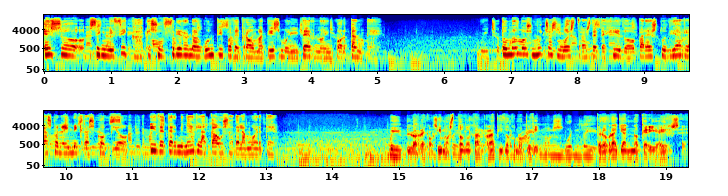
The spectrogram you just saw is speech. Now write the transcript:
Eso significa que sufrieron algún tipo de traumatismo interno importante. Tomamos muchas muestras de tejido para estudiarlas con el microscopio y determinar la causa de la muerte. Lo recogimos todo tan rápido como pudimos. Pero Brian no quería irse.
